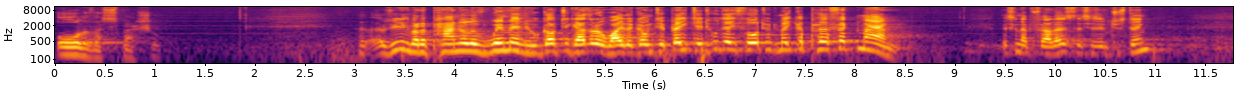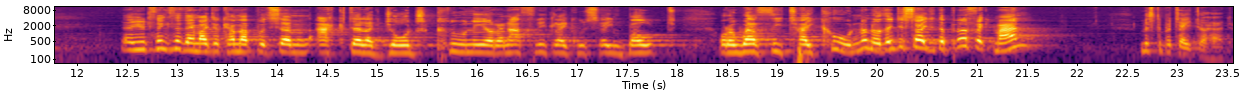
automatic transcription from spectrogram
All of us special. I was reading about a panel of women who got together a while ago and debated who they thought would make a perfect man. Listen up, fellas, this is interesting. Now, you'd think that they might have come up with some actor like George Clooney or an athlete like Usain Bolt or a wealthy tycoon. No, no, they decided the perfect man, Mr. Potato Head.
